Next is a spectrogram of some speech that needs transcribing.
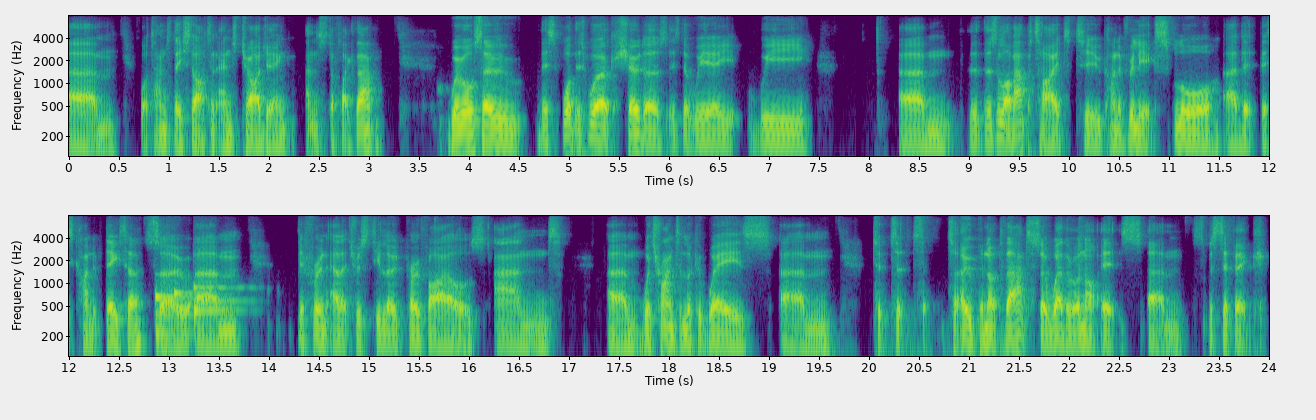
Um, what times do they start and end charging and stuff like that. We're also this what this work showed us is that we we um, there's a lot of appetite to kind of really explore uh, th- this kind of data. So um, different electricity load profiles and um, we're trying to look at ways um, to, to, to, open up that. So whether or not it's um, specific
